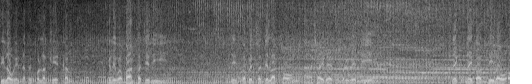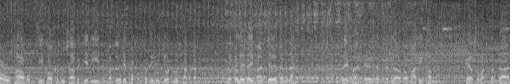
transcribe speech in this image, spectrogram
ที่เราเห็นนะเป็นคนละเขตกันก็เรียกว่าบ้านพระเจดีย์ นี่ก็เป็นสัญลักษณ์ของอชายแดนตรงบริเวณนี้ในในตอนที่เราเอาผ้าห่มสีทองขึ้นบูชาพระเจดีย์นะบังเอิญได้พบกับคนที่รู้จดรู้จักกัน แล้วก็เลยได้มาเจอกันนะได้มาเจอกันเสร็จแล้วก็มาที่ถ้ำแก้วสวรรค์บันดาล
